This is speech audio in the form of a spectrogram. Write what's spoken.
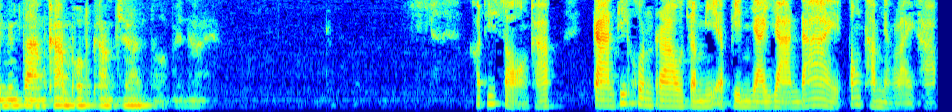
รมันตามข้ามภพข้ามชาติต่อไปได้ ข้อที่สองครับ การที่คนเราจะมีอภิญญาญาณได้ต้องทำอย่างไรครับ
